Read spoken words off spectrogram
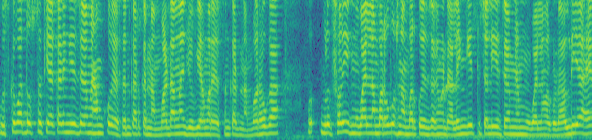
उसके बाद दोस्तों क्या करेंगे, इस जगह में हमको राशन कार्ड का नंबर डालना है, जो भी हमारा राशन कार्ड नंबर होगा। सॉरी मोबाइल नंबर होगा, उस नंबर को इस जगह में डालेंगे। तो चलिए इस जगह में हम मोबाइल नंबर को डाल दिया है।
